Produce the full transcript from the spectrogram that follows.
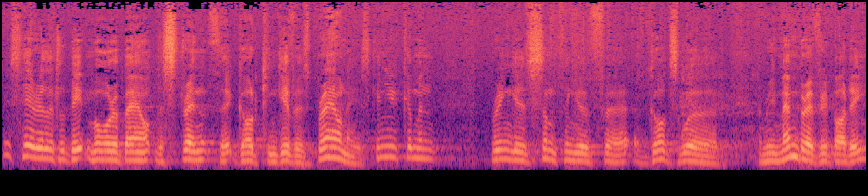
Let's hear a little bit more about the strength that God can give us. Brownies, can you come and bring us something of, uh, of God's word? And remember, everybody,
